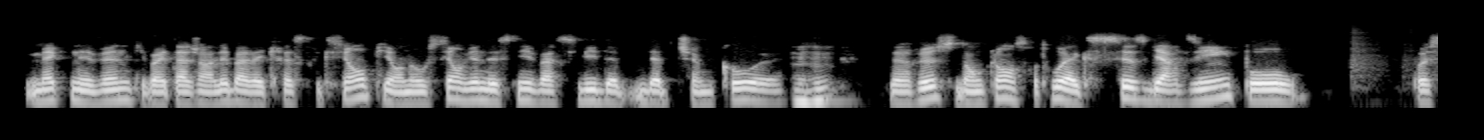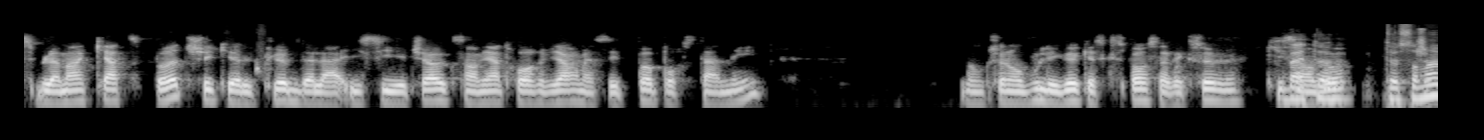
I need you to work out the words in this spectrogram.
McNevin qui va être agent libre avec restriction. Puis on a aussi, on vient de signer Vassili Debchenko, mm-hmm. le russe. Donc là, on se retrouve avec six gardiens pour possiblement quatre spots. Je sais qu'il y a le club de la ECHL qui s'en vient à Trois-Rivières, mais c'est pas pour cette année. Donc, selon vous, les gars, qu'est-ce qui se passe avec ça? Qui ben, s'en va? Tu as sûrement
